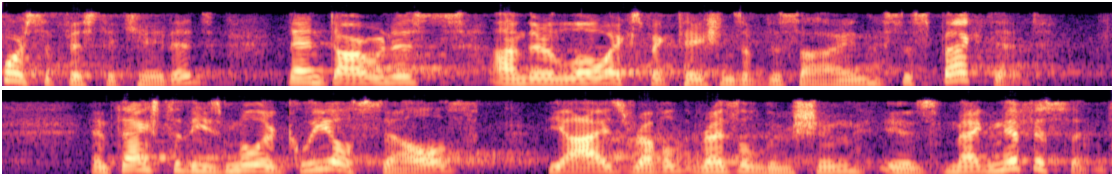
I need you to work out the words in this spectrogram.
more sophisticated than Darwinists, on their low expectations of design, suspected. And thanks to these Müller glial cells, the eye's resolution is magnificent.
